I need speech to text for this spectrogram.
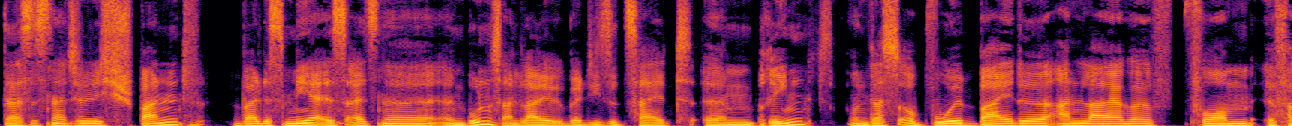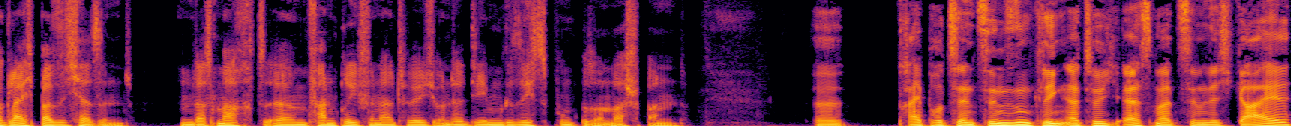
das ist natürlich spannend, weil es mehr ist, als eine Bundesanleihe über diese Zeit ähm, bringt. Und das, obwohl beide Anlageformen äh, vergleichbar sicher sind. Und das macht ähm, Pfandbriefe natürlich unter dem Gesichtspunkt besonders spannend. Äh, 3% Zinsen klingt natürlich erstmal ziemlich geil,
